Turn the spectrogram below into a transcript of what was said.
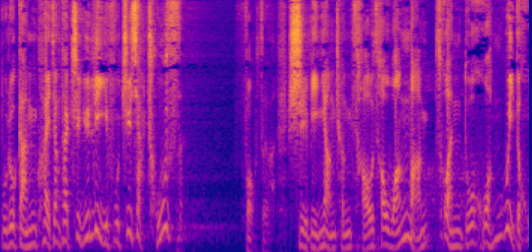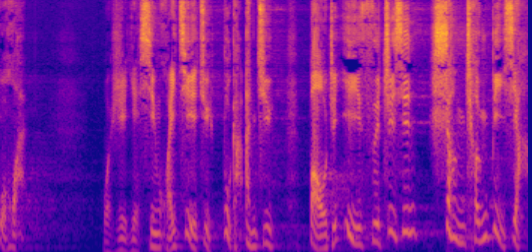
不如赶快将他置于利府之下处死，否则势必酿成曹操王莽篡夺皇位的祸患。我日夜心怀戒惧，不敢安居，抱着一死之心上呈陛下。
